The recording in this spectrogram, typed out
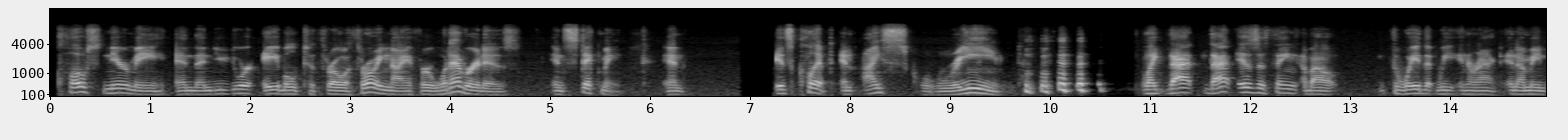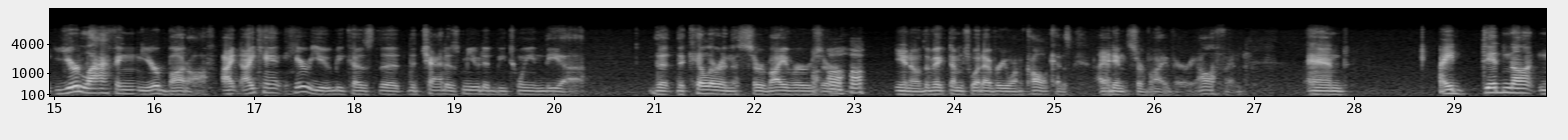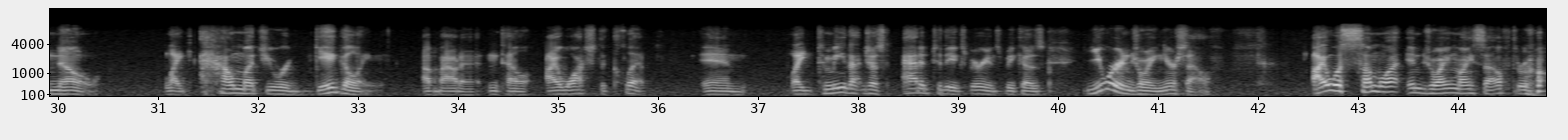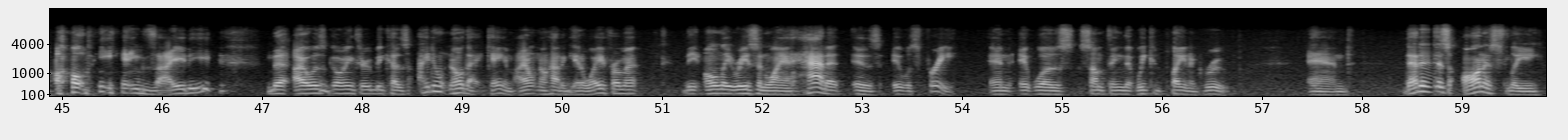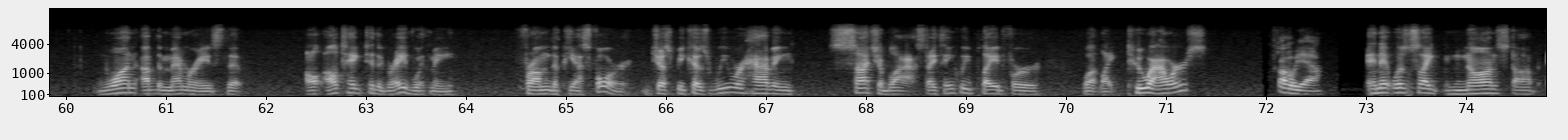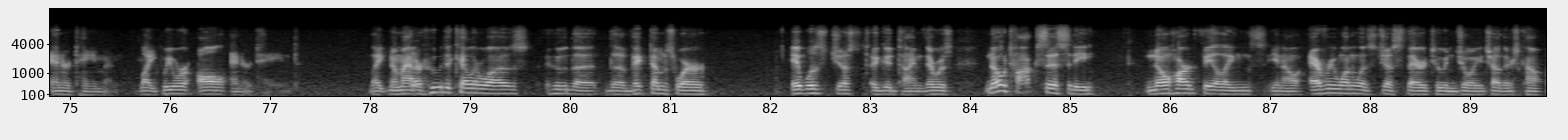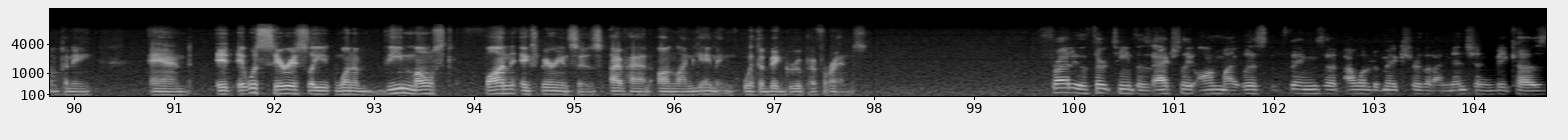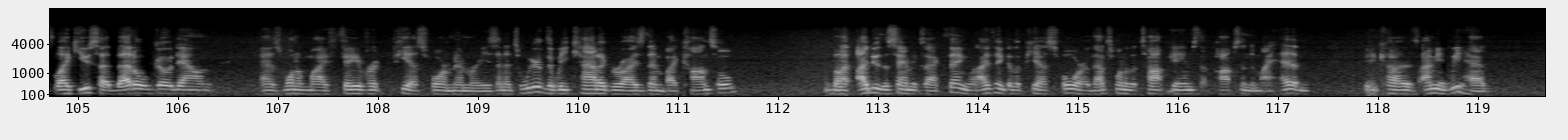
close near me. And then you were able to throw a throwing knife or whatever it is and stick me. And it's clipped, and I screamed. like, that, that is a thing about the way that we interact and i mean you're laughing your butt off i, I can't hear you because the the chat is muted between the uh the the killer and the survivors or Uh-huh. You know the victims whatever you want to call it because i didn't survive very often and i did not know like how much you were giggling about it until i watched the clip and like to me that just added to the experience because you were enjoying yourself I was somewhat enjoying myself through all the anxiety that I was going through because I don't know that game. I don't know how to get away from it. The only reason why I had it is it was free and it was something that we could play in a group. And that is honestly one of the memories that I'll, I'll take to the grave with me from the PS4 just because we were having such a blast. I think we played for what, like two hours? Oh yeah. and it was like nonstop entertainment. Like we were all entertained. Like no matter who the killer was, who the the victims were, it was just a good time. There was no toxicity, no hard feelings. You know, everyone was just there to enjoy each other's company, and it, it was seriously one of the most fun experiences I've had online gaming with a big group of friends. Friday the 13th is actually on my list of things that I wanted to make sure that I mentioned because, like you said, that'll go down as one of my favorite PS4 memories. And it's weird that we categorize them by console, but I do the same exact thing. When I think of the PS4, that's one of the top games that pops into my head because, I mean, we had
